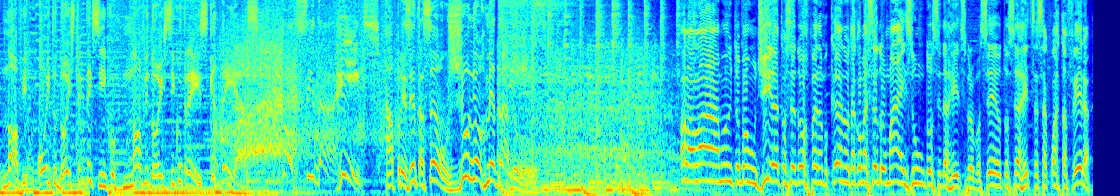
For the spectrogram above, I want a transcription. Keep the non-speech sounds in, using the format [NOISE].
98235 9253. Candeias. Torcida Hits. Apresentação Júnior Medrado. Olá, olá, muito bom dia, torcedor pernambucano. Tá começando mais um Torcida Hits para você. O Torcida Hits essa quarta-feira,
